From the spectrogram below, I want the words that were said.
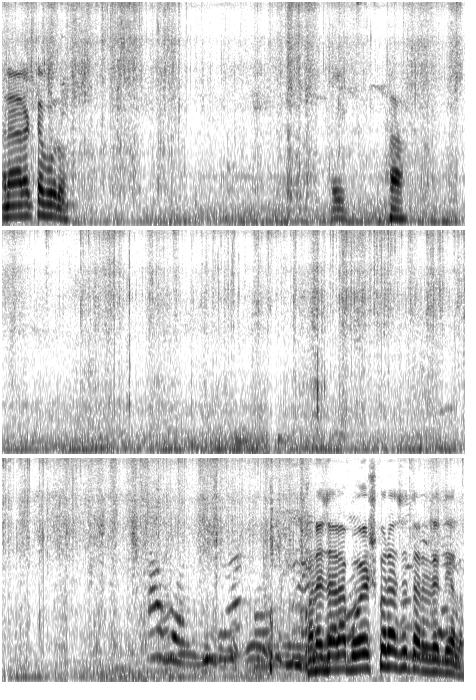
আর আরেকটা বড়। হ্যাঁ মানে যারা বয়স্ক আছে তারা দিয়ে এলো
